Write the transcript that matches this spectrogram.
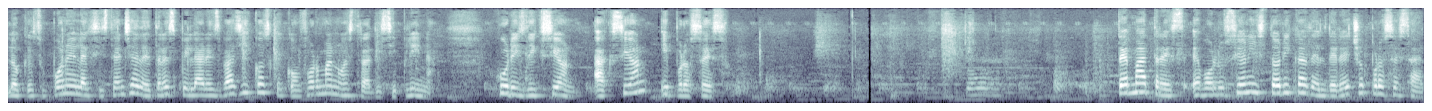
lo que supone la existencia de tres pilares básicos que conforman nuestra disciplina, jurisdicción, acción y proceso. Tema 3. Evolución histórica del derecho procesal.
